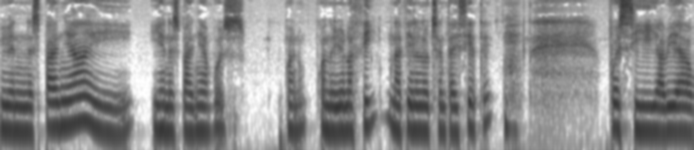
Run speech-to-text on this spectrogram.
viven en España y, y en España, pues bueno, cuando yo nací, nací en el 87, pues sí había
